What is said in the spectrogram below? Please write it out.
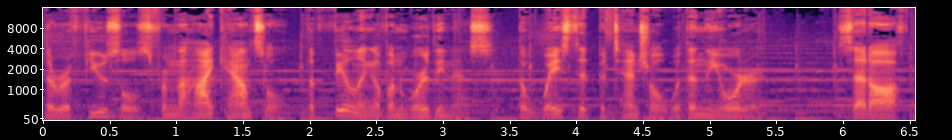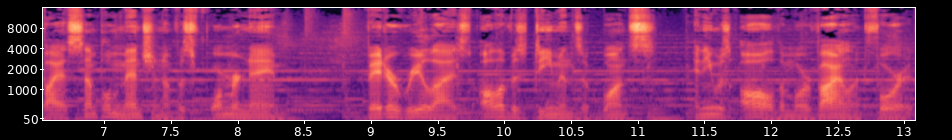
The refusals from the High Council, the feeling of unworthiness, the wasted potential within the Order, set off by a simple mention of his former name. Vader realized all of his demons at once, and he was all the more violent for it.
